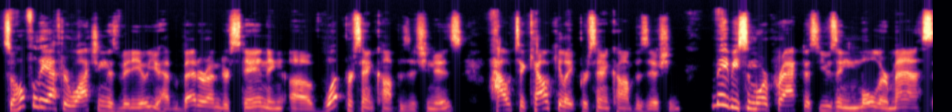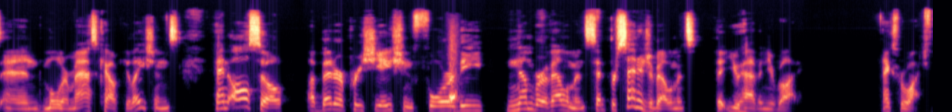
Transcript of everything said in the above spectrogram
So hopefully after watching this video, you have a better understanding of what percent composition is, how to calculate percent composition, maybe some more practice using molar mass and molar mass calculations, and also a better appreciation for the number of elements and percentage of elements that you have in your body. Thanks for watching.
